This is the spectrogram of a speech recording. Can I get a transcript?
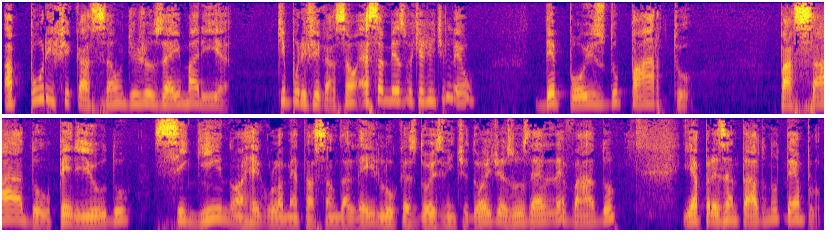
a purificação de José e Maria. Que purificação? Essa mesma que a gente leu. Depois do parto. Passado o período, seguindo a regulamentação da lei, Lucas 2,22, Jesus é levado e apresentado no templo.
